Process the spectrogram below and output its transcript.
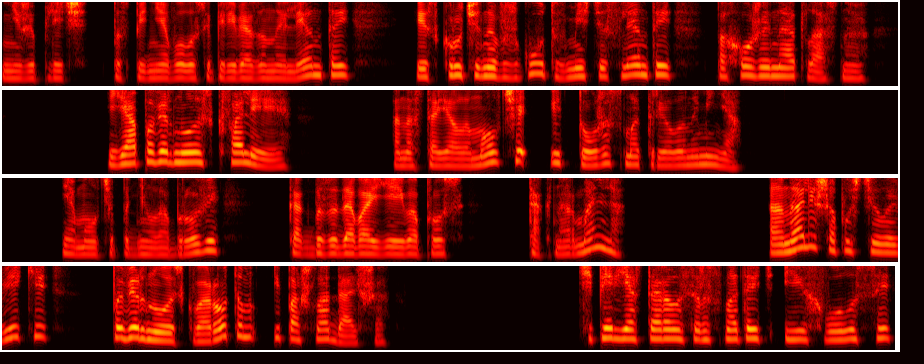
Ниже плеч по спине волосы перевязаны лентой и скручены в жгут вместе с лентой, похожей на атласную. Я повернулась к Фалее. Она стояла молча и тоже смотрела на меня. Я молча подняла брови, как бы задавая ей вопрос «Так нормально?». Она лишь опустила веки, повернулась к воротам и пошла дальше. Теперь я старалась рассмотреть и их волосы,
